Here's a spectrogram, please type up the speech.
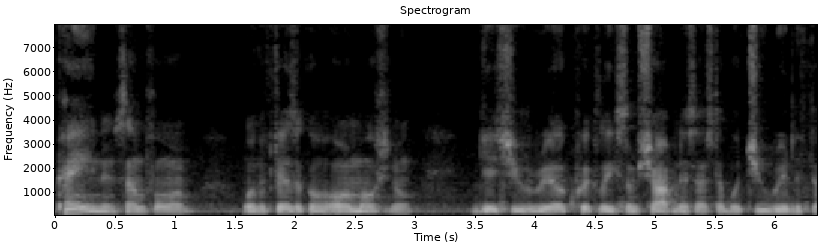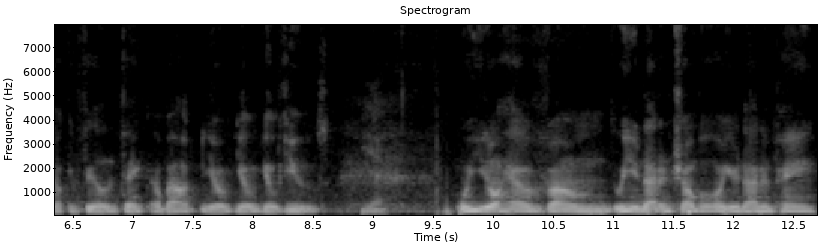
pain in some form, whether physical or emotional, gets you real quickly some sharpness as to what you really fucking feel and think about your your, your views. Yeah. When you don't have, um, when you're not in trouble or you're not in pain,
